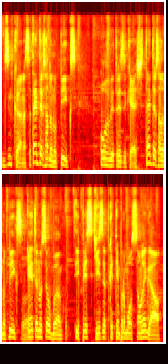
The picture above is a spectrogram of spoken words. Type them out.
desencana. Você está interessado no Pix? Ouve B13Cast. Tá interessado no Pix? Boa. Entra no seu banco e pesquisa, porque tem promoção legal.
